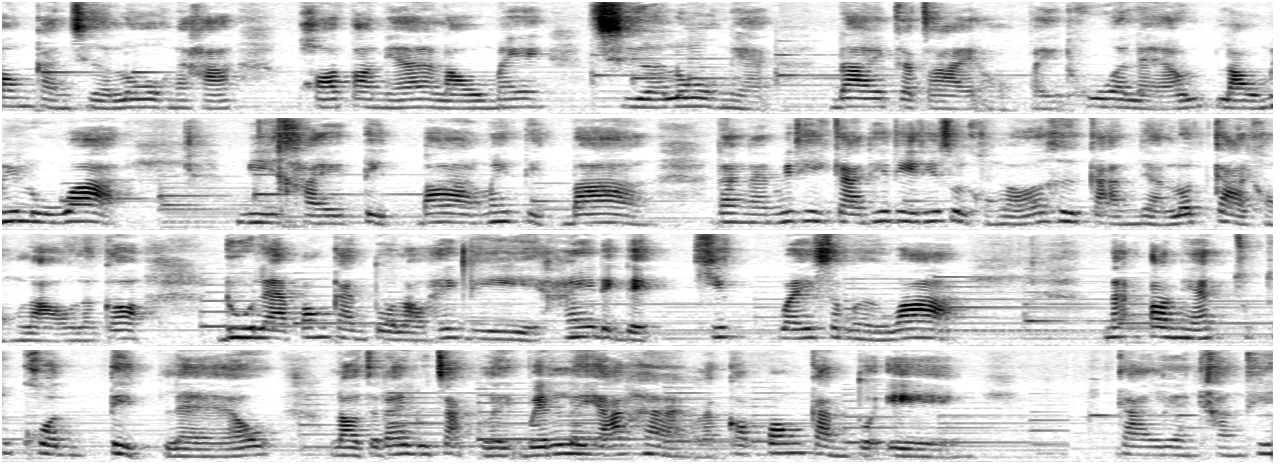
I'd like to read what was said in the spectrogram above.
ป้องกันเชื้อโรคนะคะ เพราะตอนนี้เราไม่เชื้อโรคเนี่ยได้กระจายออกไปทั่วแล้ว เราไม่รู้ว่ามีใครติดบ้างไม่ติดบ้าง ดังนั้นวิธีการที่ดีที่สุดของเราก็คือการอย่าลดการของเรา แล้วก็ดูแลป้องกันตัวเราให้ดี ให้เด็กๆคิดไว้เสมอว่า ณตอนนี้ทุกๆคนติดแล้ว เราจะได้รู้จักเลยเว้นระยะห่างแล้วก็ป้องกันตัวเอง การเรียนครั้งที่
